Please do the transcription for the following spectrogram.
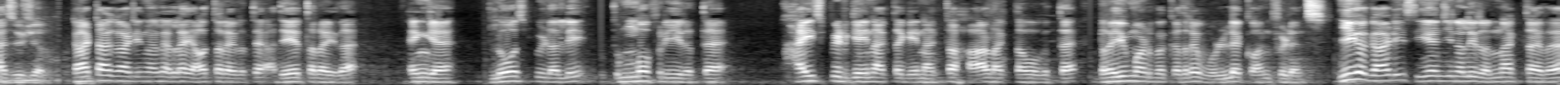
as usual Tata ಗಾಡಿನಲ್ಲೆಲ್ಲ ಯಾವ ತರ ಇರುತ್ತೆ? ಅದೇ ತರ ಇದೆ. ಹೆಂಗೆ? ಲೋ ಸ್ಪೀಡ್ ಅಲ್ಲಿ ತುಂಬಾ ಫ್ರೀ ಇರುತ್ತೆ. ಹೈ ಸ್ಪೀಡ್ ಗೈನ್ ಆಗ್ತಾ ಗೈನ್ ಆಗ್ತಾ ಹಾರ್ಡ್ ಆಗ್ತಾ ಹೋಗುತ್ತೆ. ಡ್ರೈವ್ ಮಾಡ್ಬೇಕಾದ್ರೆ ಒಳ್ಳೆ ಕಾನ್ಫಿಡೆನ್ಸ್ ಈಗ ಗಾಡಿ ಸಿ ಎನ್ ಜಿ ನಲ್ಲಿ ರನ್ ಆಗ್ತಾ ಇದೆ.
